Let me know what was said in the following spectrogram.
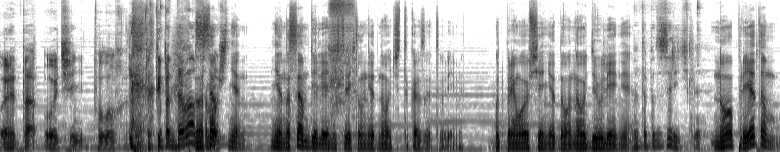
Это очень плохо. Так ты поддавался, может? не, на самом деле я не встретил ни одного читака за это время. Вот прям вообще ни одного, на удивление. Ну, Это подозрительно. Но при этом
